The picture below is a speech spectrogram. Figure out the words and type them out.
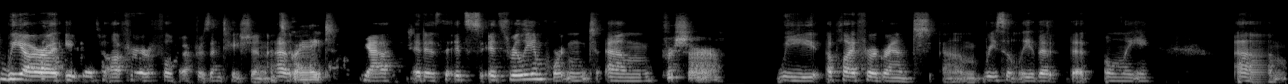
We are uh, able to offer full representation. That's Uh, great Yeah, it is. It's it's really important. Um, for sure. we applied for a grant um, recently that that only um,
